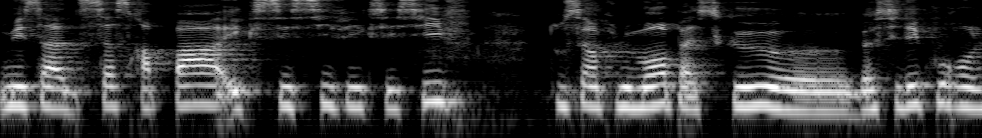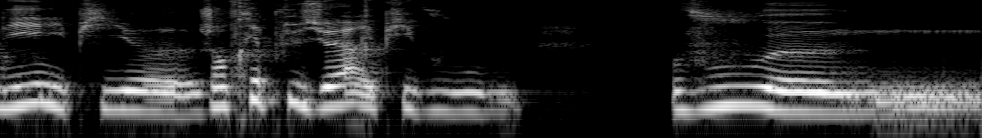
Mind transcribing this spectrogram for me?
mais ça ne sera pas excessif, excessif tout simplement parce que euh, bah, c'est des cours en ligne et puis euh, j'en ferai plusieurs et puis vous vous euh,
